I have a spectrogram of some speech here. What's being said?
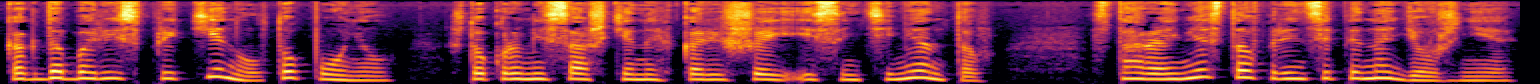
Когда Борис прикинул, то понял, что кроме Сашкиных корешей и сантиментов, старое место в принципе надежнее.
